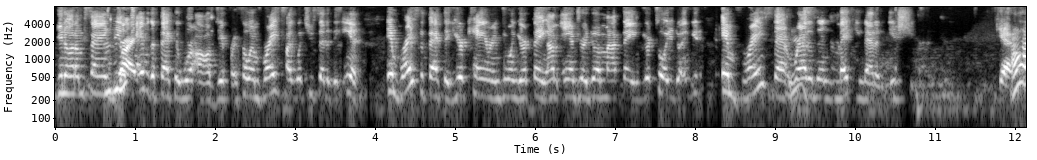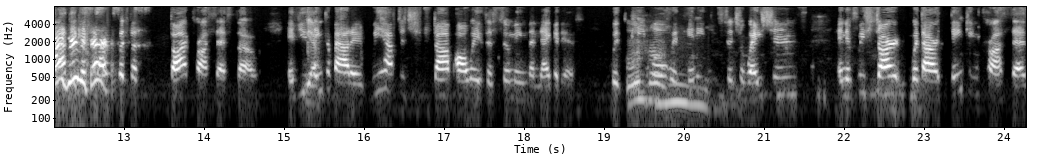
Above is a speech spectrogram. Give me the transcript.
You know what I'm saying? Be Right. okay with the fact that we're all different. So embrace like what you said at the end. Embrace the fact that you're Karen doing your thing. I'm Andrea doing my thing. You're Toya doing. You, embrace that rather than making that an issue. Yes. Oh, and I agree with it starts with the thought process, though. If you Yeah. think about it, we have to stop always assuming the negative with people, with Mm-hmm. any situations. And if we start with our thinking process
